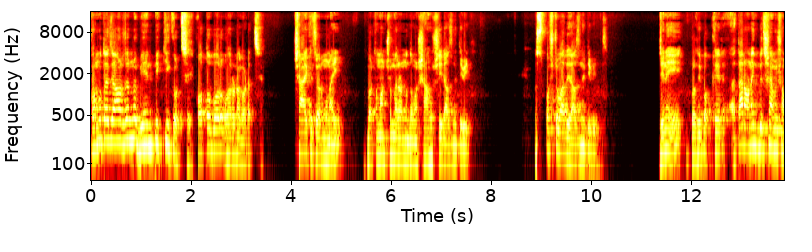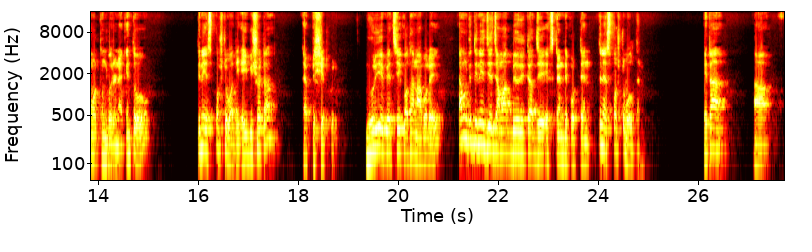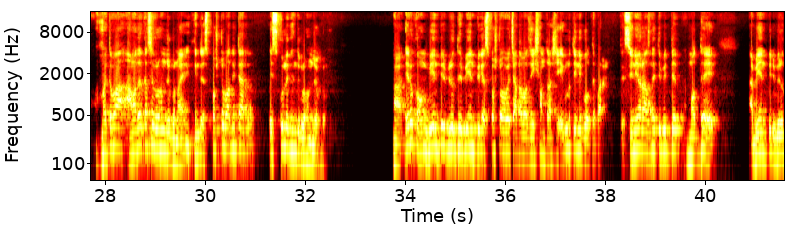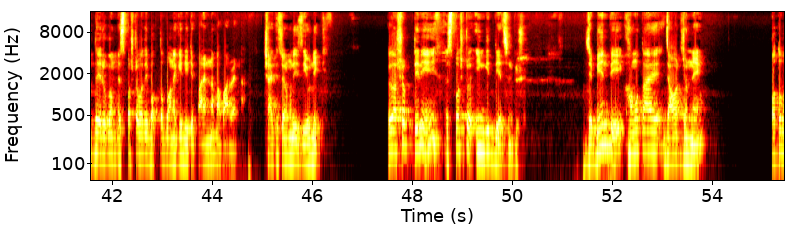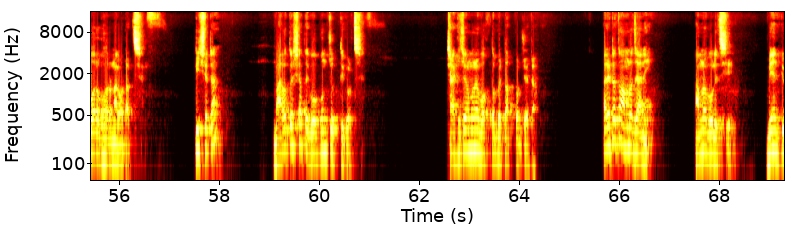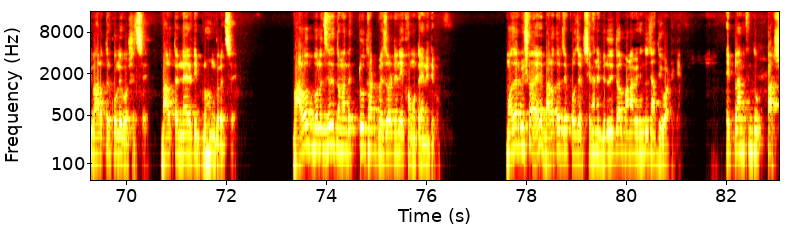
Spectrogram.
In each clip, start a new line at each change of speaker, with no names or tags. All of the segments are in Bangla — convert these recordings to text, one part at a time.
ক্ষমতায় যাওয়ার জন্য বিএনপি কি করছে? কত বড় ঘটনা ঘটাচ্ছে? শায়েখে চরমনাই, বর্তমান সময়ের অন্যতম সাহসী রাজনীতিবিদ, স্পষ্টবাদী রাজনীতিবিদ, যিনি প্রতিপক্ষের, তার অনেক বিষয় আমি সমর্থন করি না, কিন্তু তিনি স্পষ্টবাদী। এই বিষয়টা অ্যাপ্রিসিয়েট করি। ঘুরিয়ে পেঁচিয়ে কথা না বলে, এমনকি তিনি যে জামাত বিরোধিতা যে এক্সটেন্ডে করতেন, তিনি স্পষ্ট বলতেন। এটা হয়তোবা আমাদের কাছে গ্রহণযোগ্য নয়, কিন্তু স্পষ্টবাদিতার স্কুলে কিন্তু গ্রহণযোগ্য। এরকম বিএনপির বিরুদ্ধে বিএনপিকে স্পষ্টভাবে চাঁদাবাজি, সন্ত্রাসী এগুলো তিনি বলতে পারেন। সিনিয়র রাজনীতিবিদদের মধ্যে বিএনপির বিরুদ্ধে এরকম স্পষ্টবাদী বক্তব্য অনেকেই দিতে পারেন না বা পারবেন না। শাহেখ চরমনি ইজ ইউনিক। তো দর্শক, তিনি স্পষ্ট ইঙ্গিত দিয়েছেন কিছু। যে বিএনপি ক্ষমতায় যাওয়ার জন্য কত বড় ঘটনা ঘটাচ্ছে। কি সেটা? ভারতের সাথে গোপন চুক্তি করছে। শাকি চরমনের বক্তব্যের তাৎপর্য এটা। আর এটা তো আমরা জানি, আমরা বলেছি, বিএনপি ভারতের কোলে বসেছে, ভারতের ন্যারেটিভ গ্রহণ করেছে। ভারত বলেছে যে তোমাদের টু থার্ড মেজরিটি নিয়ে ক্ষমতা এনে দেব। মজার বিষয়, ভারতের যে প্রজেক্ট সেখানে বিরোধী দল বানাবে কিন্তু জাতীয় পার্টিকে। এই প্ল্যান কিন্তু পাস।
